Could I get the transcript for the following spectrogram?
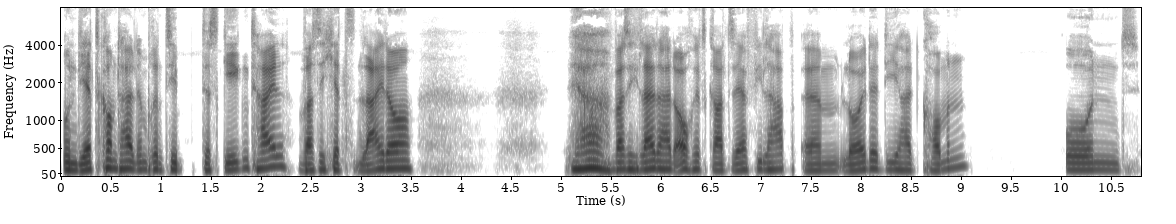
Und jetzt kommt halt im Prinzip das Gegenteil, was ich jetzt leider, ja, was ich leider halt auch jetzt gerade sehr viel habe. Ähm, Leute, die halt kommen und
